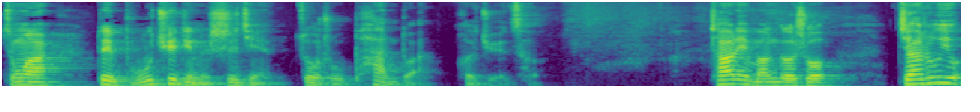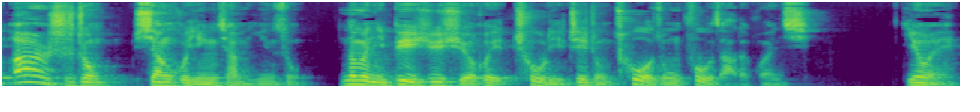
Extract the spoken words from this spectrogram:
从而对不确定的事件做出判断和决策。查理芒格说：“假如有二十种相互影响的因素，那么你必须学会处理这种错综复杂的关系，因为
